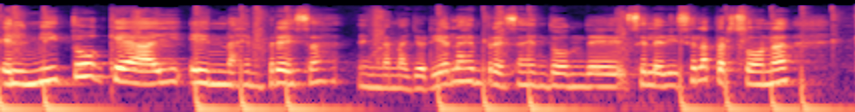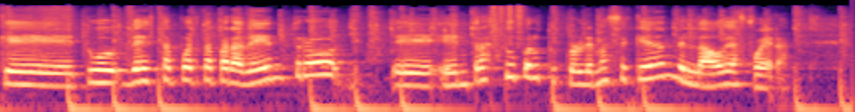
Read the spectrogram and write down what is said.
el mito que hay en las empresas, en la mayoría de las empresas, en donde se le dice a la persona que tú de esta puerta para adentro eh, entras tú, pero tus problemas se quedan del lado de afuera.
